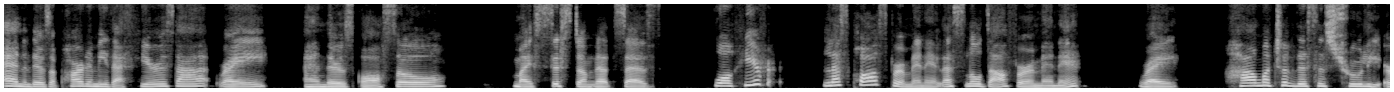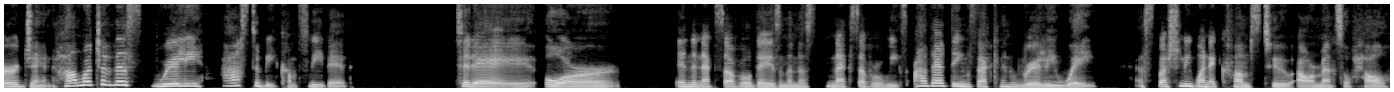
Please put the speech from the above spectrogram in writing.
And there's a part of me that hears that, right? And there's also my system that says, well, here, let's pause for a minute. Let's slow down for a minute, right? How much of this is truly urgent? How much of this really has to be completed today or in the next several days, in the next- next several weeks? Are there things that can really wait, especially when it comes to our mental health,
